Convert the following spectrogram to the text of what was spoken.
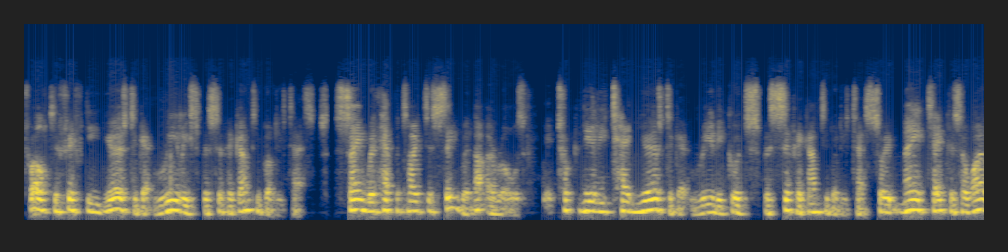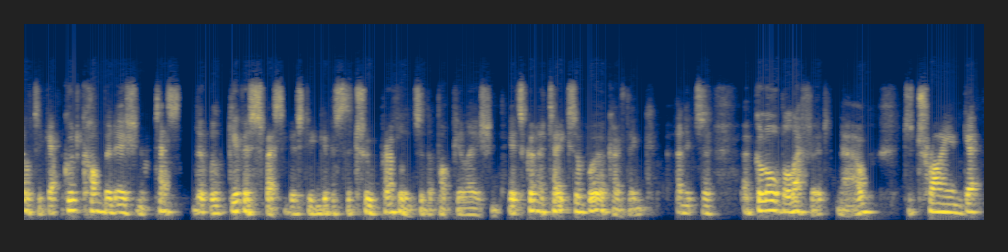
12 to 15 years to get really specific antibody tests. Same with hepatitis C when that arose. It took nearly 10 years to get really good specific antibody tests. So it may take us a while to get good combination of tests that will give us specificity and give us the true prevalence of the population. It's going to take some work, I think. And it's a, a global effort now to try and get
